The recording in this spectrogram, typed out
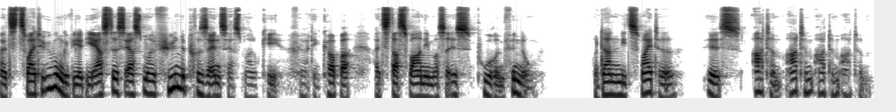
als zweite Übung gewählt. Die erste ist erstmal fühlende Präsenz, erstmal okay, den Körper als das wahrnehmen, was er ist, pure Empfindung. Und dann die zweite ist Atem, Atem, Atem, Atem.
